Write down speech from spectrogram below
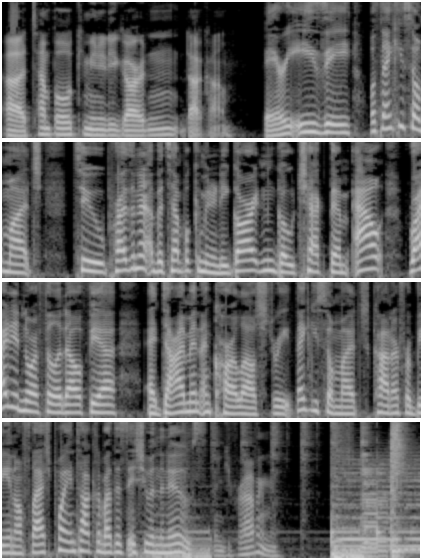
Uh, TempleCommunityGarden.com. Very easy. Well, thank you so much to President of the Temple Community Garden. Go check them out right in North Philadelphia at Diamond and Carlisle Street. Thank you so much, Connor, for being on Flashpoint and talking about this issue in the news. Thank you for having me.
